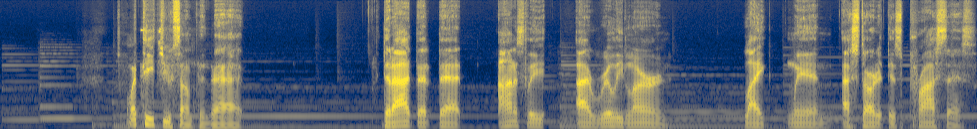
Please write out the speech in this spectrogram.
I'm gonna teach you something that that I that that honestly I really learned like when I started this process.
